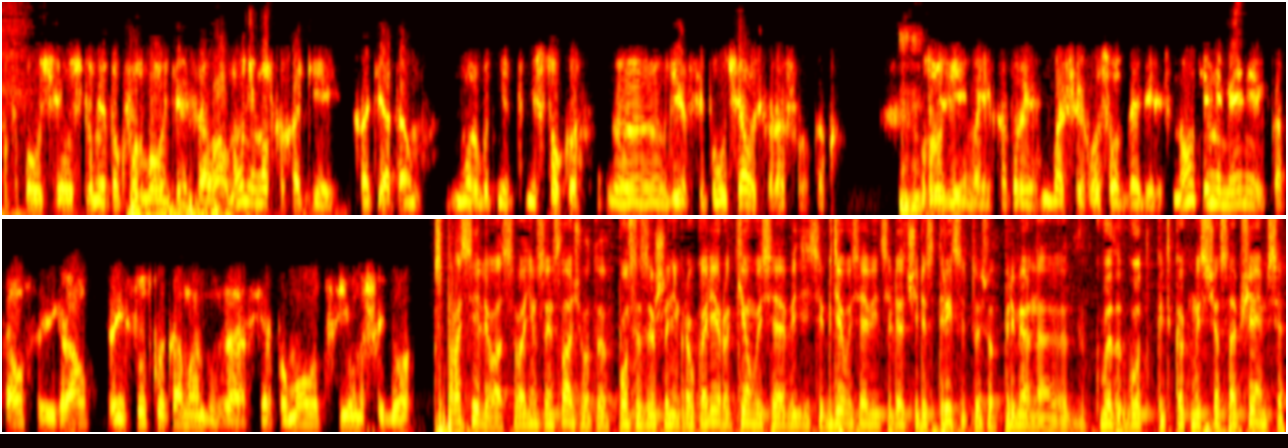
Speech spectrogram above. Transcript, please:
Вот получилось, что меня только футбол интересовал, ну, немножко хоккей. Хотя там может быть, нет, не столько э, в детстве получалось хорошо, как. У друзей моих, которые больших высот добились. Но, тем не менее, катался, играл за институтскую команду, за серпомолот с юношей до Спросили вас, Вадим Станиславович, вот после завершения игровой карьеры, кем вы себя видите, где вы себя видите лет через 30, то есть вот примерно в этот год, как мы сейчас общаемся,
